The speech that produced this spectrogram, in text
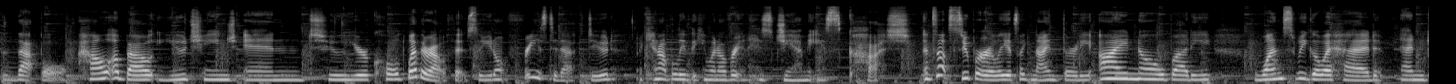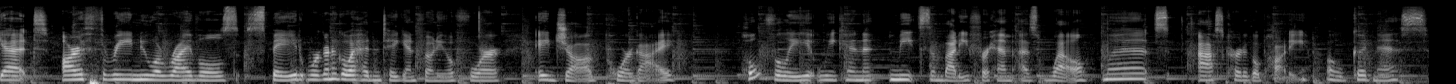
that bowl. How about you change into your cold weather outfit so you don't freeze to death, dude? I cannot believe that he went over in his jammies. Gosh. It's not super early, it's like 9.30. I know, buddy. Once we go ahead and get our three new arrivals spayed, we're going to go ahead and take Anfonio for a jog. Poor guy. Hopefully, we can meet somebody for him as well. Let's ask her to go potty. Oh, goodness.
